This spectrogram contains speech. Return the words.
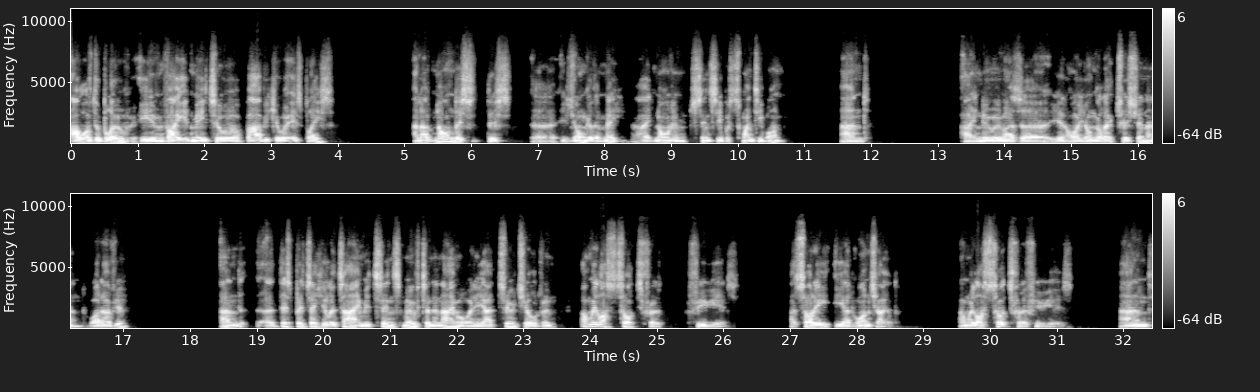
out of the blue, he invited me to a barbecue at his place. And I've known this, this uh, he's younger than me. I'd known him since he was 21. And I knew him as a, you know, a young electrician and what have you. And at this particular time, he'd since moved to Nanaimo and he had two children, and we lost touch for a few years. Uh, sorry, he had one child, and we lost touch for a few years. And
